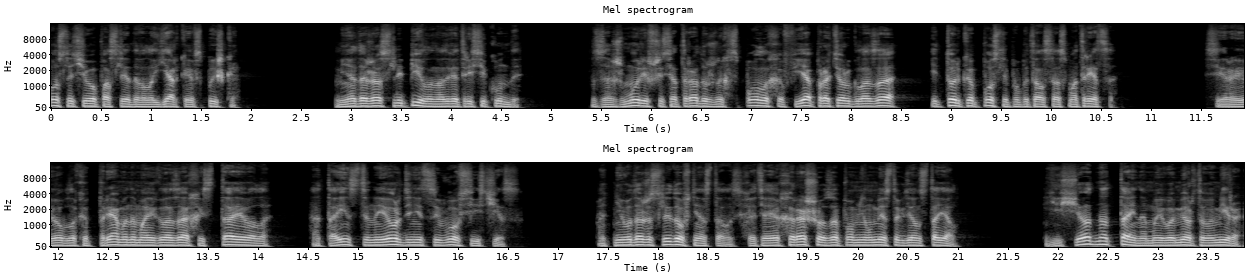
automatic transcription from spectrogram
после чего последовала яркая вспышка. Меня даже ослепило на 2-3 секунды. Зажмурившись от радужных всполохов, я протер глаза и только после попытался осмотреться. Серое облако прямо на моих глазах истаивало, а таинственный орденец и вовсе исчез. От него даже следов не осталось, хотя я хорошо запомнил место, где он стоял. Еще одна тайна моего мертвого мира.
